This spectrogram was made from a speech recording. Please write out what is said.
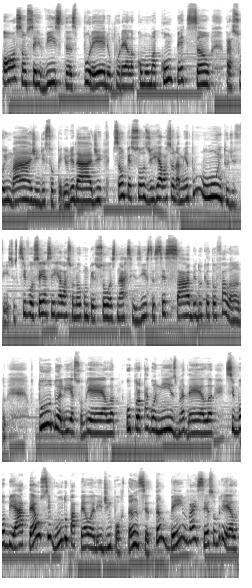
possam ser vistas por ele ou por ela como uma competição para sua imagem de superioridade. São pessoas de relacionamento muito difícil. Se você já se relacionou com pessoas narcisistas, você sabe do que eu estou falando tudo ali é sobre ela, o protagonismo é dela, se bobear até o segundo papel ali de importância também vai ser sobre ela.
